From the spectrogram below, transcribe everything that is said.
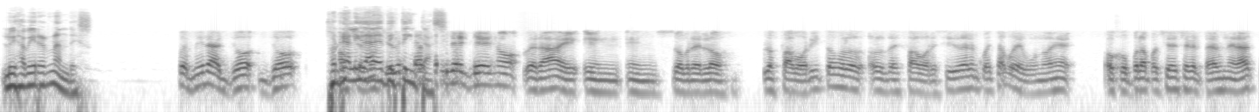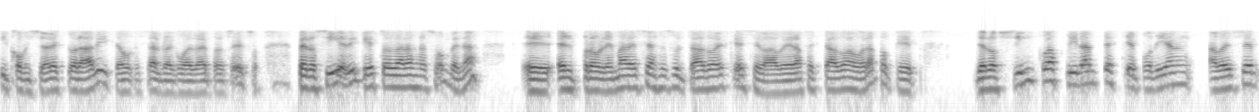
Luis Javier Hernández. Pues mira, yo... yo Son realidades no distintas. de lleno, ¿verdad? En, en- sobre los, los favoritos o los, o los desfavorecidos de la encuesta, pues uno es ocupo la posición de secretario general y comisión electoral y tengo que salvaguardar el proceso. Pero sí, Edith, tienes toda la razón, ¿verdad? Eh, el problema de ese resultado es que se va a ver afectado ahora porque de los cinco aspirantes que podían haberse,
